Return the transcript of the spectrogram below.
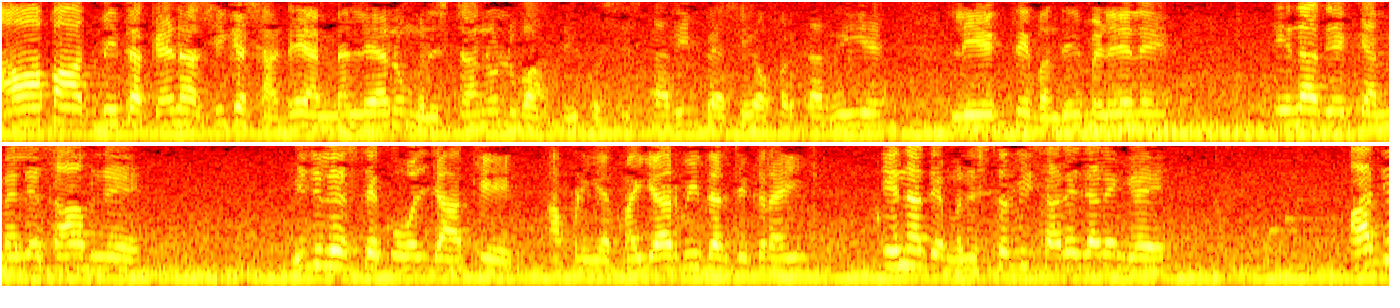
ਆਪ ਆਦਮੀ ਦਾ ਕਹਿਣਾ ਸੀ ਕਿ ਸਾਡੇ ਐਮਐਲਏਆਂ ਨੂੰ, ਮਿਨਿਸਟਰਾਂ ਨੂੰ ਲੁਭਾਉਣ ਦੀ ਕੋਸ਼ਿਸ਼ ਕਰ ਰਹੀ, ਪੈਸੇ ਆਫਰ ਕਰ ਰਹੀ ਹੈ, ਲੇਖ ਤੇ ਬੰਦੇ ਮਿਲੇ ਨੇ। ਇਹਨਾਂ ਦੇ ਇੱਕ ਐਮਐਲਏ ਸਾਹਿਬ ਨੇ ਵਿਜੀਲੈਂਸ ਦੇ ਕੋਲ ਜਾ ਕੇ ਆਪਣੀ ਐਫਆਈਆਰ ਵੀ ਦਰਜ ਕਰਾਈ। ਇਹਨਾਂ ਦੇ ਮਿਨਿਸਟਰ ਵੀ ਸਾਰੇ ਜਾਣੇ ਗਏ। ਅੱਜ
